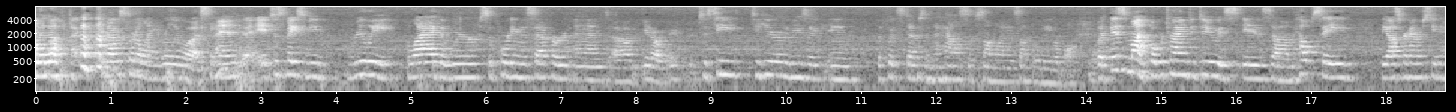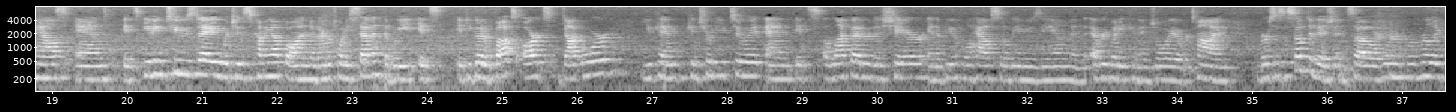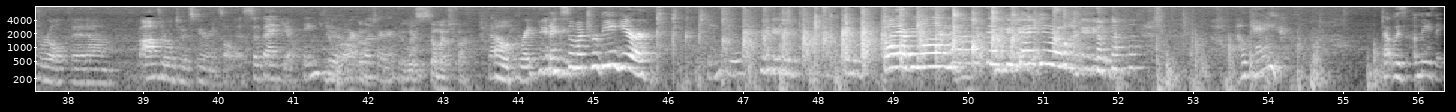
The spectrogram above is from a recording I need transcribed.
Take it away, Linda. That was thrilling, it really was. And it just makes me really glad that we're supporting this effort and, um, you know, to see, to hear the music in the footsteps in the house of someone is unbelievable. But this month, what we're trying to do is, is um, help save the Oscar Hammerstein House, and it's Giving Tuesday, which is coming up on November 27th, and we, it's, if you go to bucksarts.org, you can contribute to it, and it's a lot better to share in a beautiful house that'll be a museum and everybody can enjoy over time versus a subdivision. So we're, we're really thrilled that, um, I'm thrilled to experience all this, so thank you. Thank you. You're Our welcome. pleasure. It was so much fun. Oh, great. Thanks so much for being here. Thank you. Bye, everyone. Thank you, thank you. Okay. That was amazing.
